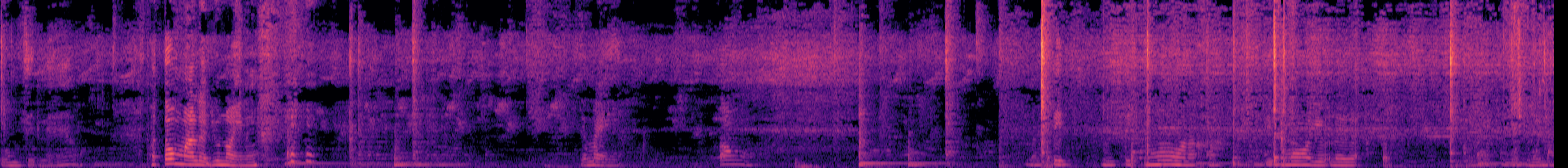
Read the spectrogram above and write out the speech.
ต้มเสร็จแล้ว พอต้มมาเหลืออยู่หน่อยนึงเดี๋ยวใหม่ ต้อง มันติด มันติดหม้อนะคะ ติดหม้อเยอะเลยอะหมดนี้มา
